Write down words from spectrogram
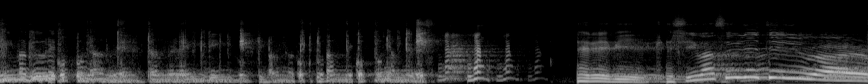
気まぐれことにゃんエンタメレディオ気まぐれことだねことにゃんですテレビ消し忘れてる。わよ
